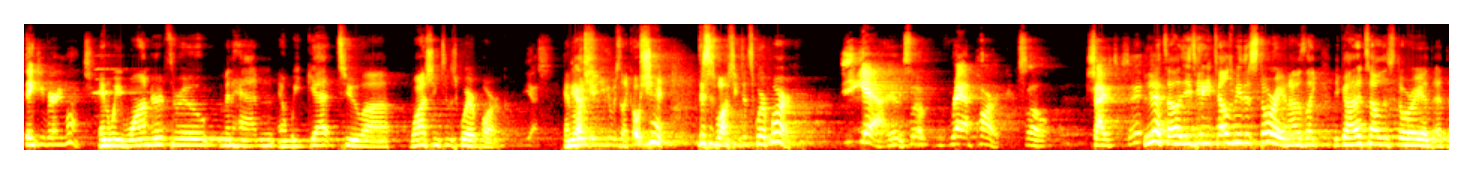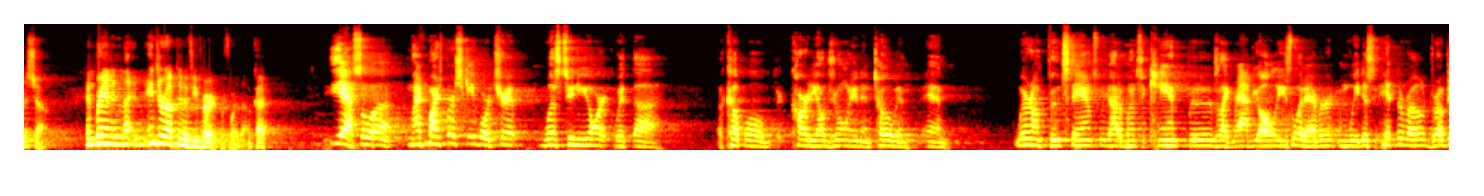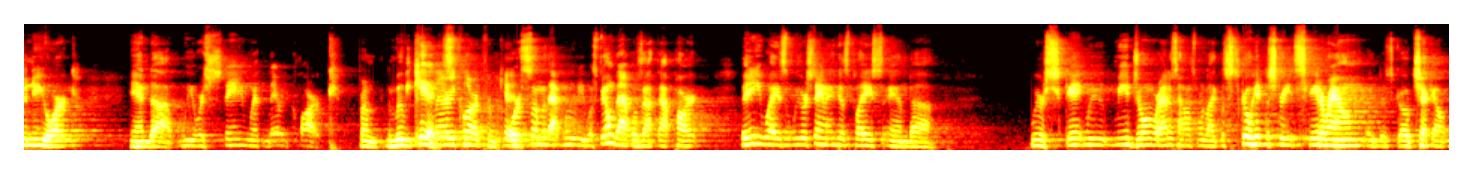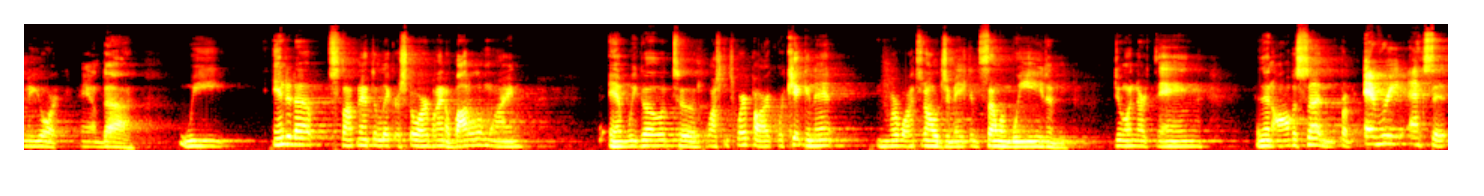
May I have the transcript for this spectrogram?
Thank you very much. And we wandered through Manhattan and we get to uh, Washington Square Park. Yes. And what, Yes. he was like, oh shit, this is Washington Square Park. Yeah, it's a rad park. So, should? Yeah, tell, he, he tells me this story, and I was like, you got to tell the story at, at the show. And Brandon, interrupt him if you've heard it before, though. Okay. Yeah, so uh, my, my first skateboard trip was to New York with uh, a couple, Cardiel, Julian, and Tobin. And we were on food stamps. We got a bunch of canned foods like raviolis, whatever. And we just hit the road, drove to New York. And uh, we were staying with Larry Clark from the movie Kids. Larry Clark from Kids. where some of that movie was filmed at was at that part. But anyways, we were staying at his place and uh, we were skate. We, me and Joan were at his house. We're like, let's go hit the streets, skate around, and just go check out New York. And uh, we ended up stopping at the liquor store, buying a bottle of wine, and we go to Washington Square Park. We're kicking it. And we're watching all Jamaicans selling weed and doing their thing. And then all of a sudden, from every exit,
